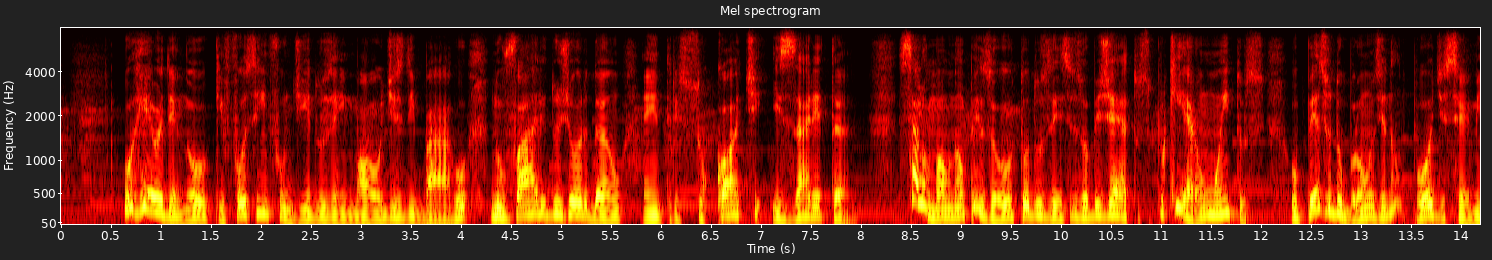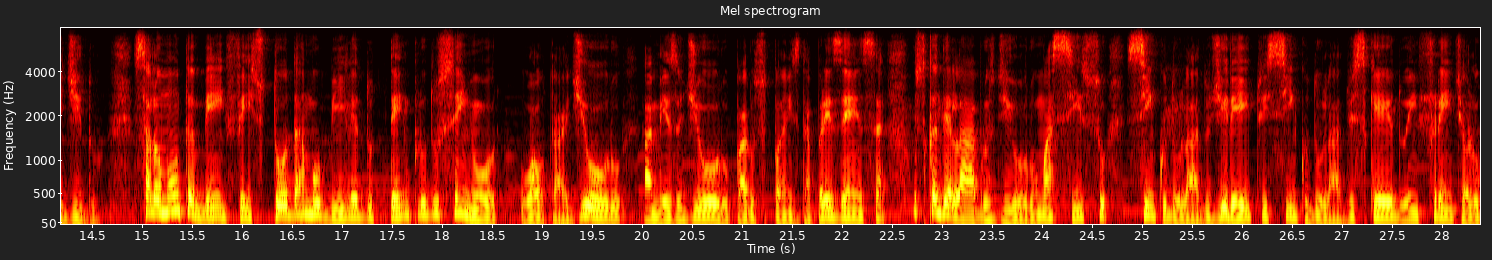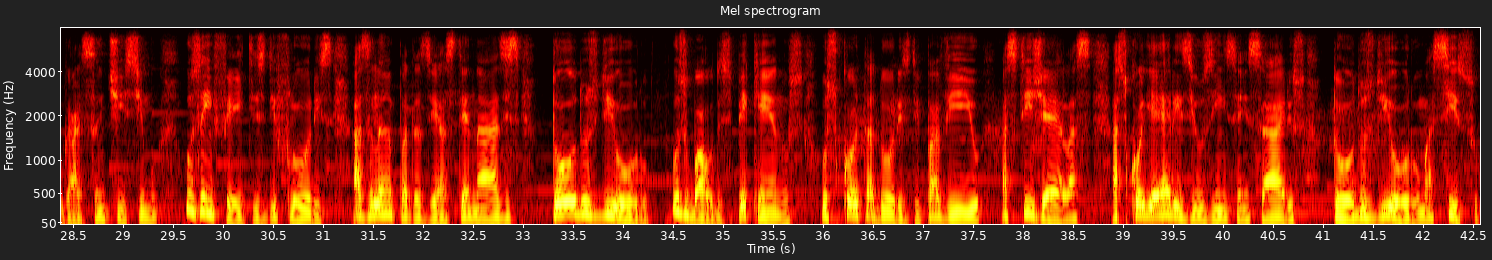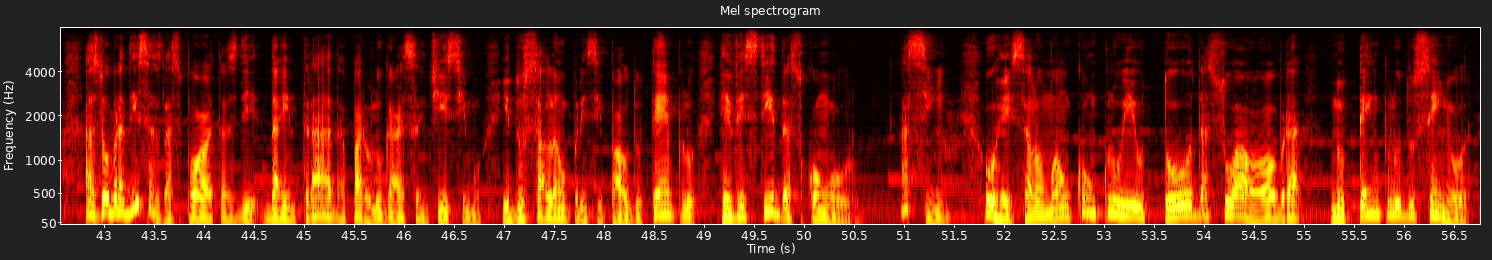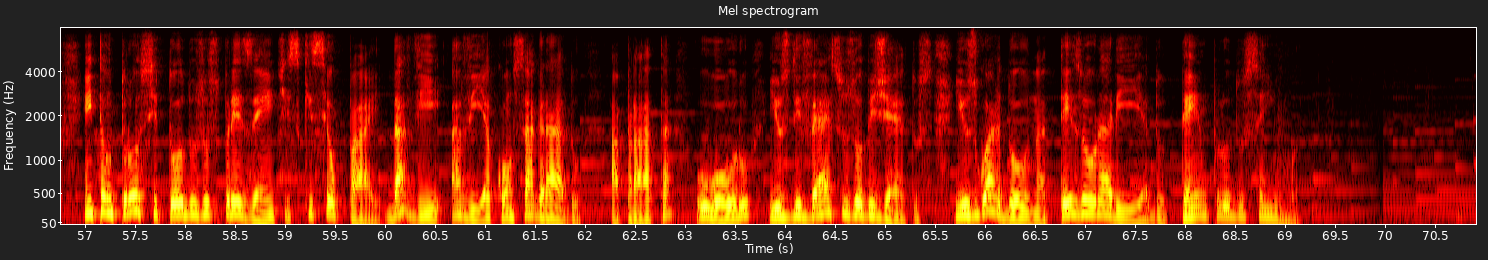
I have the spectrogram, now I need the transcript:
O rei ordenou que fossem fundidos em moldes de barro no vale do Jordão, entre Sucote e Zaretã. Salomão não pesou todos esses objetos, porque eram muitos. O peso do bronze não pôde ser medido. Salomão também fez toda a mobília do templo do Senhor, o altar de ouro, a mesa de ouro para os pães da presença, os candelabros de ouro maciço, cinco do lado direito e cinco do lado esquerdo, em frente ao lugar santíssimo, os enfeites de flores, as lâmpadas e as tenazes, todos de ouro, os baldes pequenos, os cortadores de pavio, as tigelas, as colheres e os incensários, todos de ouro maciço, as dobradiças das portas de, da entrada para o lugar santíssimo e do salão principal do templo, revestidas com ouro. Assim, o rei Salomão concluiu toda a sua obra no templo do Senhor. Então trouxe todos os presentes que seu pai, Davi, havia consagrado a prata, o ouro e os diversos objetos, e os guardou na tesouraria do templo do Senhor.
